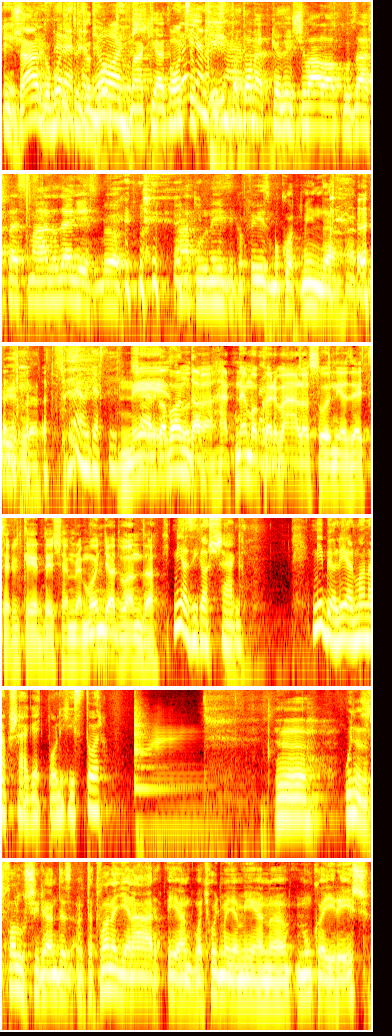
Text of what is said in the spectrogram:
Én. Sárga borítékot bontsuk már ki, hát itt a temetkezési vállalkozás lesz már az egészből. Hátul nézik a Facebookot, minden, hát őrület. Nehogy ezt Nézd Sárga Vanda. Oda, hát nem akar válaszolni az egyszerű kérdésemre. Mondjad, Vanda. Mi az igazság? Miből él manapság egy polihisztor? Ö, úgynevezett falusi rendez, tehát van egy ilyen ár, ilyen, vagy hogy mondjam, ilyen munkaírés,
